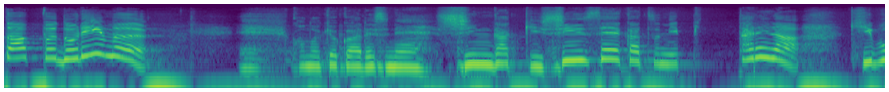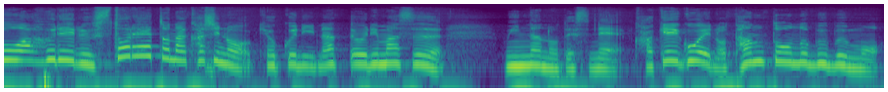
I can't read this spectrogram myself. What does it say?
トアップドリーム。えーこの曲はですね、新学期、新生活にぴったりな、希望あふれるストレートな歌詞の曲になっております。みんなのですね、掛け声の担当の部分も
